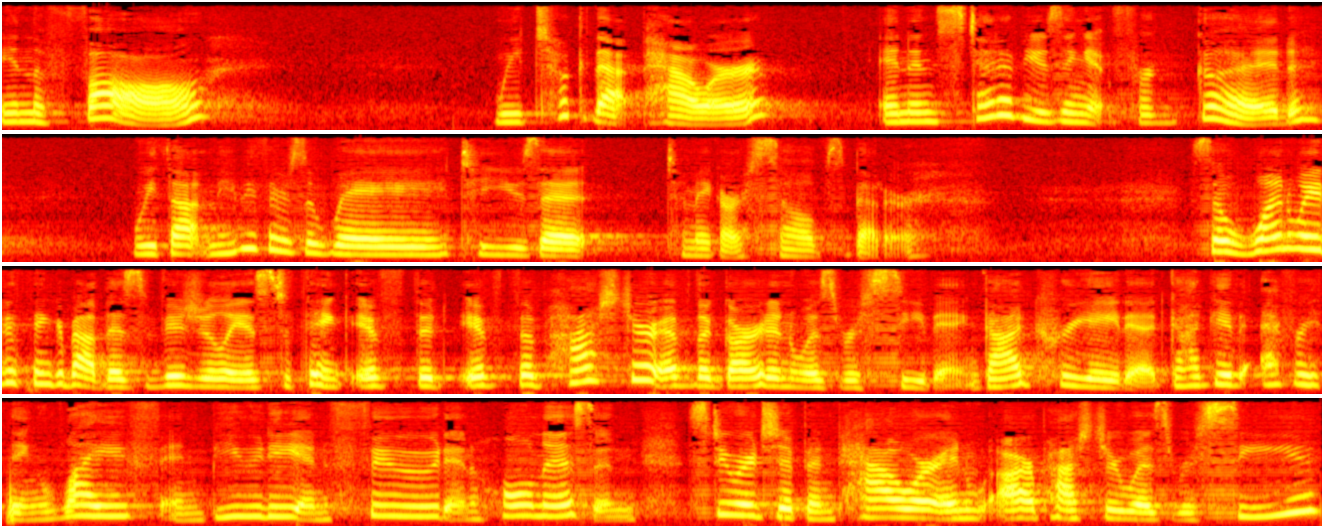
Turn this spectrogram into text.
in the fall, we took that power, and instead of using it for good, we thought maybe there's a way to use it to make ourselves better. So one way to think about this visually is to think if the if the posture of the garden was receiving, God created, God gave everything, life and beauty and food and wholeness and stewardship and power and our posture was receive,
